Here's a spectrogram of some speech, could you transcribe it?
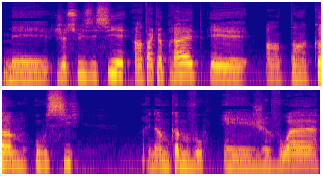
Mais je suis ici en tant que prêtre et en tant qu'homme aussi. Un homme comme vous. Et je vois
